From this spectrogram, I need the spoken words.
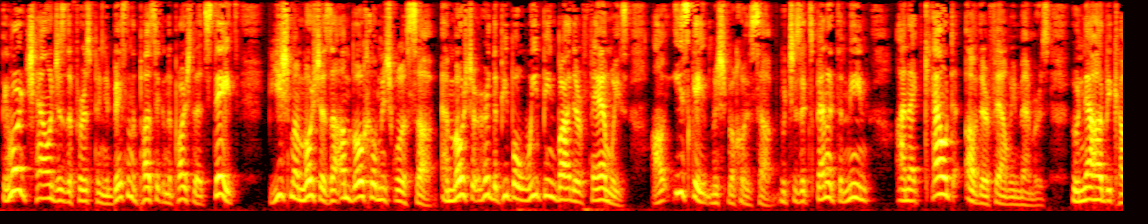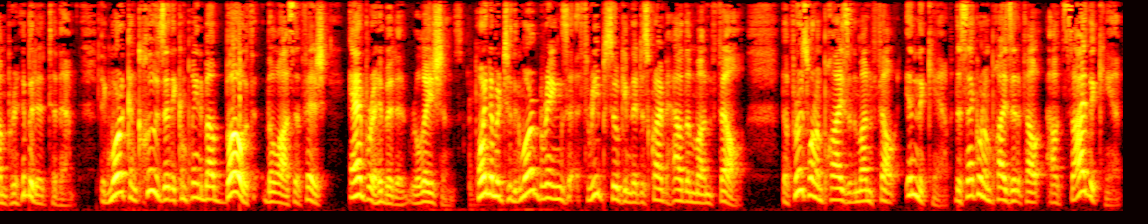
The Gemara challenges the first opinion based on the pasuk in the parsha that states, "Yishma Moshe za'am bochel mishvosav," and Moshe heard the people weeping by their families, al iske mishvosav, which is expanded to mean on account of their family members, who now had become prohibited to them. The Gemara concludes that they complain about both the loss of fish and prohibited relations. Point number two, the Gemara brings three psukim that describe how the man fell. The first one implies that the man fell in the camp. The second one implies that it fell outside the camp.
